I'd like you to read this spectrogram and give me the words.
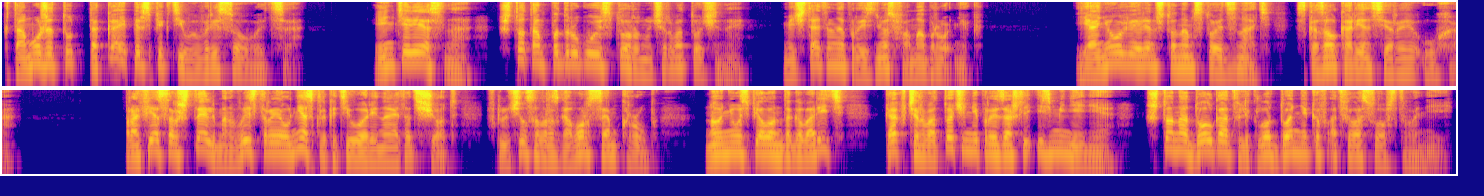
К тому же тут такая перспектива вырисовывается. Интересно, что там по другую сторону червоточины? Мечтательно произнес Фома Бродник. «Я не уверен, что нам стоит знать», — сказал Карен Серое Ухо. Профессор Штельман выстроил несколько теорий на этот счет, включился в разговор Сэм Круп. Но не успел он договорить, как в червоточине произошли изменения, что надолго отвлекло Донников от философствований.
